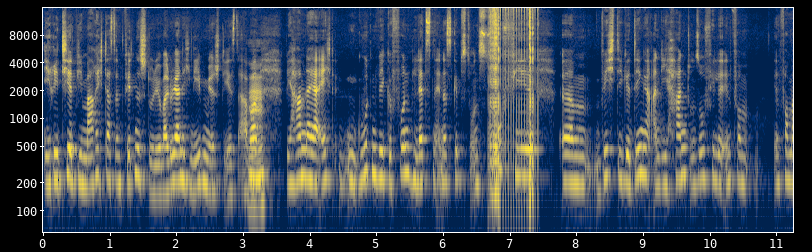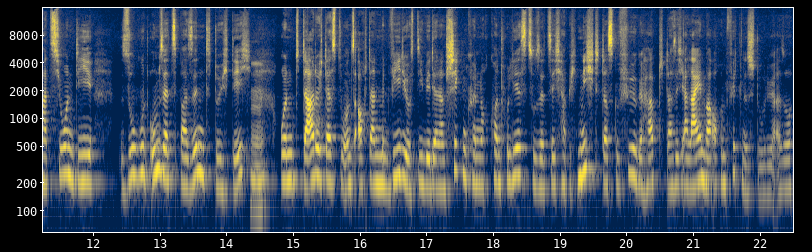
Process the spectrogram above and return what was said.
irritiert, wie mache ich das im Fitnessstudio, weil du ja nicht neben mir stehst. Aber mhm. wir haben da ja echt einen guten Weg gefunden. Letzten Endes gibst du uns so viel ähm, wichtige Dinge an die Hand und so viele Inform Informationen, die so gut umsetzbar sind durch dich. Mhm. Und dadurch, dass du uns auch dann mit Videos, die wir dir dann schicken können, noch kontrollierst zusätzlich, habe ich nicht das Gefühl gehabt, dass ich allein war, auch im Fitnessstudio. Also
